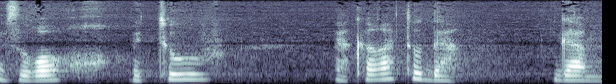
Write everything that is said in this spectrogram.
אז וטוב והכרת תודה גם.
